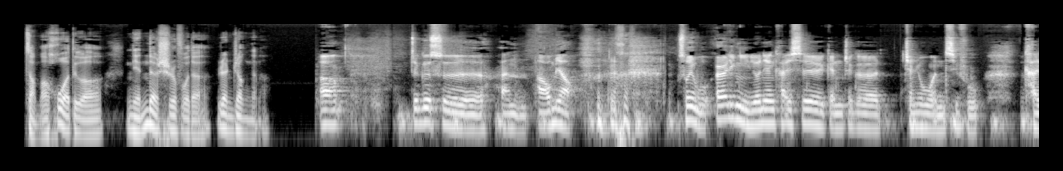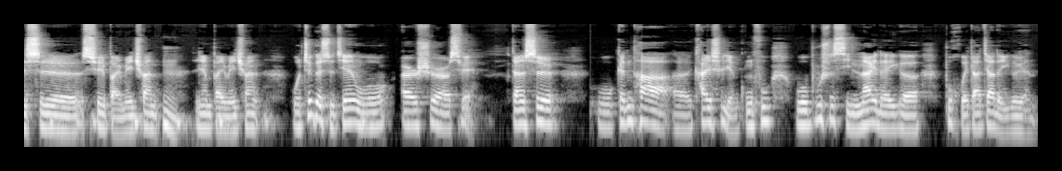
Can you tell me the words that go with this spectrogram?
怎么获得您的师傅的认证的呢？啊。这个是很奥妙，所以我二零零六年开始跟这个陈友文师傅开始学白眉拳，嗯，练白眉拳。我这个时间我二十二岁，但是我跟他呃开始练功夫，我不是新来的一个不会打架的一个人，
